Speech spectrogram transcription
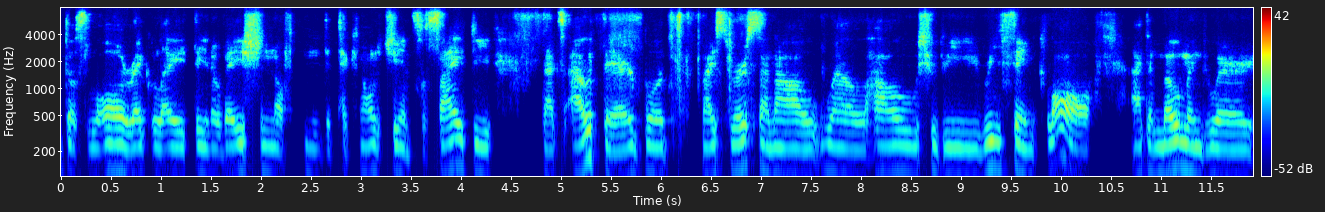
does law regulate the innovation of the technology and society, that's out there, but vice versa now, well, how should we rethink law at a moment where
